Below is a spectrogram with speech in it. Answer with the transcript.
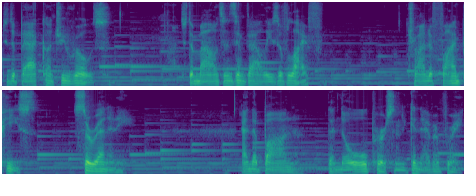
to the backcountry roads, to the mountains and valleys of life, trying to find peace, serenity, and the bond that no person can ever break.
